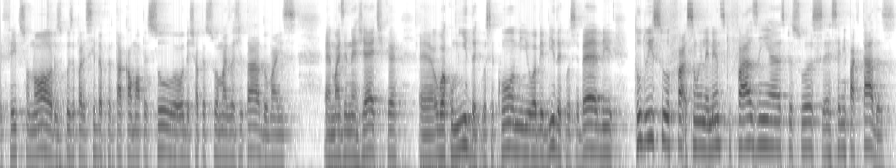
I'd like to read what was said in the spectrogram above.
efeitos sonoros e coisa parecida para tentar acalmar a pessoa ou deixar a pessoa mais agitada, mais, é, mais energética. É, ou a comida que você come, ou a bebida que você bebe. Tudo isso são elementos que fazem as pessoas é, serem impactadas.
